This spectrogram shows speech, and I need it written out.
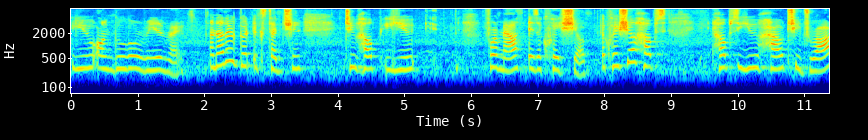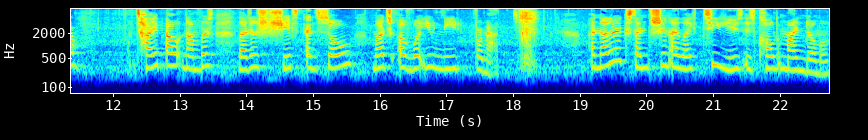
you on google read and write. Another good extension to help you for math is equatio equatio helps helps you how to draw type out numbers letters shapes and so much of what you need for math Another extension I like to use is called Mindomo.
